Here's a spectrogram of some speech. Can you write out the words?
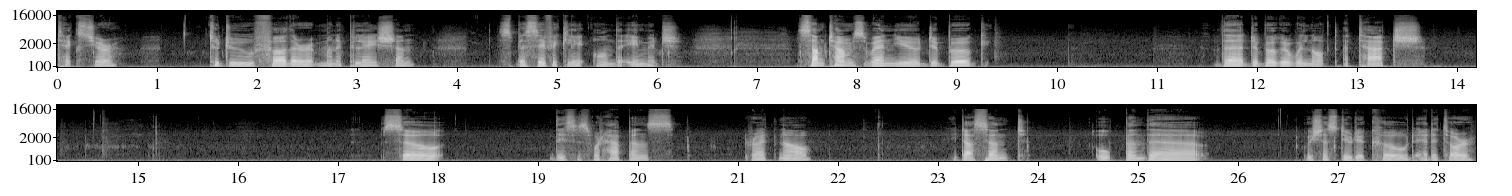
texture to do further manipulation specifically on the image. Sometimes when you debug the debugger will not attach. So this is what happens right now. It doesn't open the Visual Studio Code editor.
